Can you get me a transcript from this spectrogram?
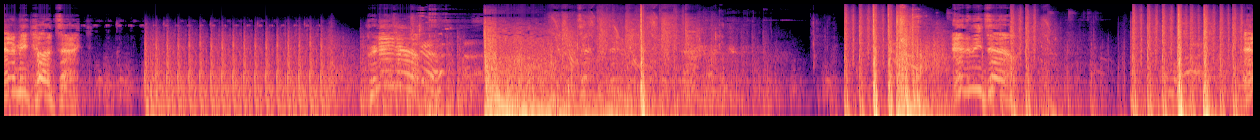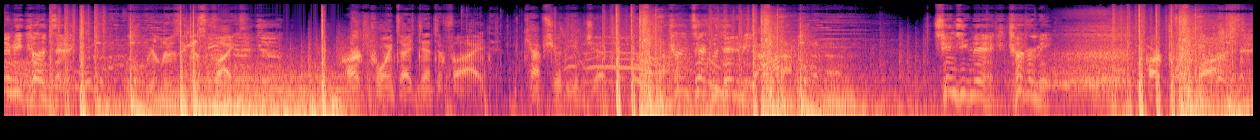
Enemy contact! Grenade out! Enemy down! Enemy contact! We're losing this fight. Hardpoint identified. Capture the objective. Contact with enemy! Changing mag, cover me! Hardpoint lost.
